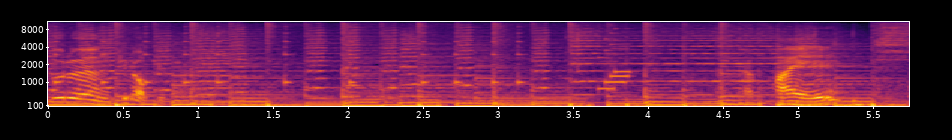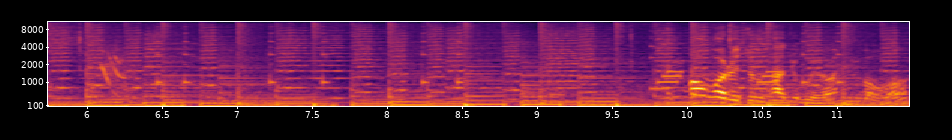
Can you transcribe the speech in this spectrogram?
술은 필요 없겠다. 과일. 햄버거를 좀 사주고요 햄버거.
